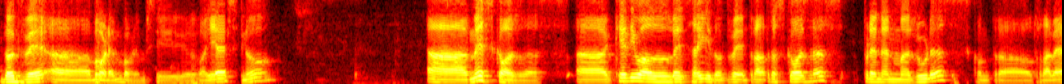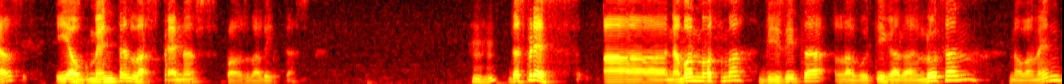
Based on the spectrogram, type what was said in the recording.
Doncs bé, uh, veurem, veurem si el veiem, si no... Uh, més coses. Uh, què diu el BSI? Doncs bé, entre altres coses, prenen mesures contra els rebels i augmenten les penes pels delictes. Mhm. Després, uh, Namon Mothma visita la botiga d'en Luthen, novament,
